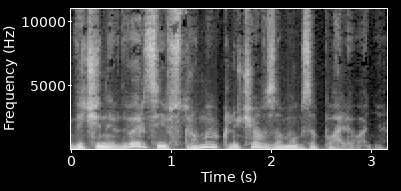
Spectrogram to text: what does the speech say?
відчинив дверці і встромив ключа в замок запалювання.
